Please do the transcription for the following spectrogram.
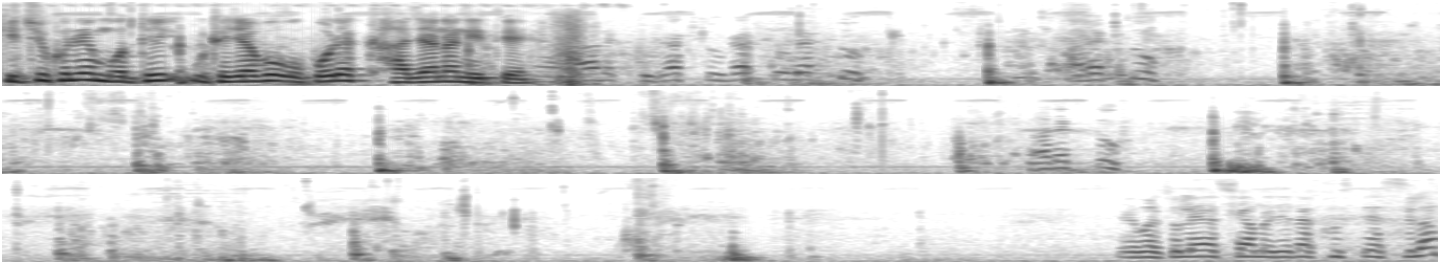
কিছুক্ষণের মধ্যেই উঠে যাব উপরে খাজানা নিতে। আর একটু একটু একটু একটু। আর একটু। এবার চলে যাচ্ছি আমরা যেটা খুঁজতে এসেছিলাম।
